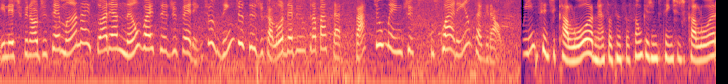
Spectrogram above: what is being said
E neste final de semana, a história não vai ser diferente. Os índices de calor devem ultrapassar facilmente os 40 graus. O índice de calor, né, essa sensação que a gente sente de calor,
